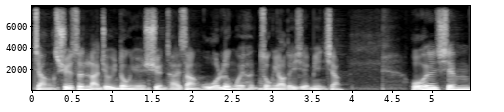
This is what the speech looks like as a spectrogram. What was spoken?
讲学生篮球运动员选材上我认为很重要的一些面向。我会先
